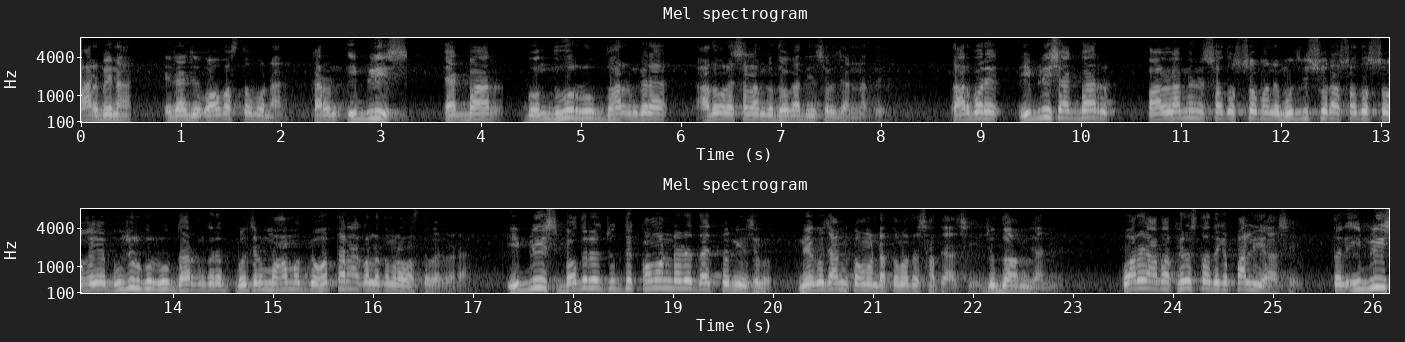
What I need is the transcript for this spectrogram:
পারবে না এটা যে অবাস্তব না কারণ ইবলিস একবার বন্ধুর রূপ ধারণ করে আদম আলাহিসাল্লামকে ধোকা দিয়েছিল জান্নাতে তারপরে ইবলিশ একবার পার্লামেন্ট সদস্য মানে মজলিসুরা সদস্য হয়ে বুজুর্গর রূপ ধারণ করে বলছিল মোহাম্মদকে হত্যা না করলে তোমরা বাঁচতে পারবে না। ইবলিশ বদরের যুদ্ধে কমান্ডারের দায়িত্ব নিয়েছিল। নেগো যে আমি কমান্ডার, তোমাদের সাথে আছি, যুদ্ধ আমি জানি। পরে আবার ফেরস্তা দেখে পালিয়ে আসে। তাহলে ইবলিশ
